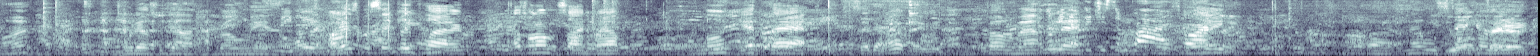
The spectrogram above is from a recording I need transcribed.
What? What else we got rolling in? Seafood Oh, that's my seafood platter. That's what I'm excited about. Look at that. She said they're baby. Talking about. Let Look me go at get you some fries. that. Right? Right. Uh, no little You steak over there.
